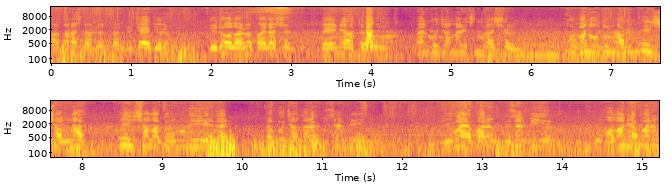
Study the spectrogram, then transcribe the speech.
Arkadaşlar lütfen rica ediyorum. Videolarımı paylaşın, beğeni atın. Ben bu canlar için uğraşıyorum. Kurban olduğum Rabbim inşallah, İnşallah durumum iyi eder. Ve bu canlara güzel bir yuva yaparım, güzel bir alan yaparım.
